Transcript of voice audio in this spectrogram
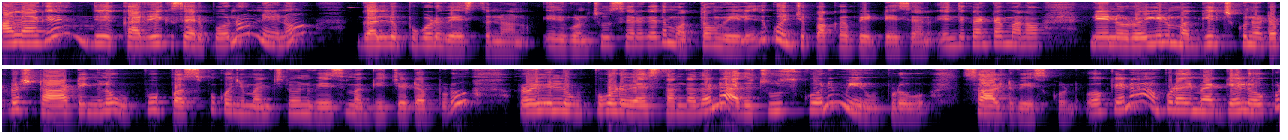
అలాగే కర్రీకి సరిపోను. నేను గల్లుప్పు కూడా వేస్తున్నాను. ఇదిగోండి చూసారు కదా మొత్తం వేయలేదు కొంచెం పక్కకు పెట్టేశాను. ఎందుకంటే మనం నేను రొయ్యలు మగ్గించుకునేటప్పుడు స్టార్టింగ్లో ఉప్పు పసుపు కొంచెం మంచి నూనె వేసి మగ్గించేటప్పుడు రొయ్యల్లో ఉప్పు కూడా వేస్తాం కదండి అది చూసుకొని మీరు ఇప్పుడు సాల్ట్ వేసుకోండి. ఓకేనా? అప్పుడు అవి మగ్గేలోపు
